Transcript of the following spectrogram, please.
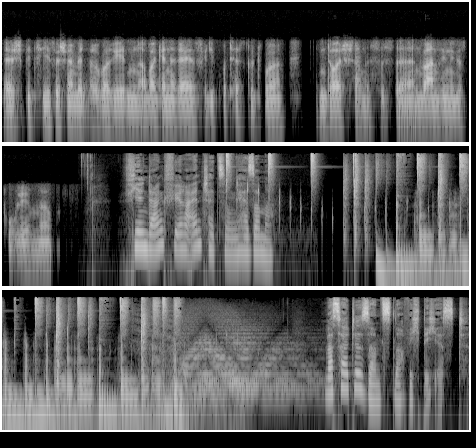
äh, spezifisch, wenn wir darüber reden, aber generell für die Protestkultur in Deutschland ist es äh, ein wahnsinniges Problem. Ja. Vielen Dank für Ihre Einschätzung, Herr Sommer. Was heute sonst noch wichtig ist.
